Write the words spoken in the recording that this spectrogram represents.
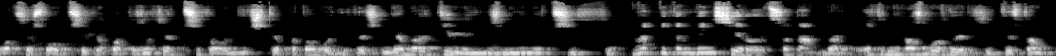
вообще слово психопат означает психологическая патология, то есть необратимые изменения психики. Но это не компенсируется, да. Да, это невозможно решить. То есть там,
